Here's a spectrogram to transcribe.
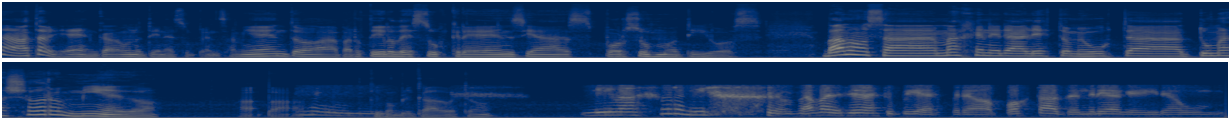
No, está bien, cada uno tiene su pensamiento a partir de sus creencias por sus motivos. Vamos a más general, esto me gusta, tu mayor miedo. qué mm. complicado esto. Mi mayor miedo, va a parecer una estupidez, pero posta tendría que ir a un,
